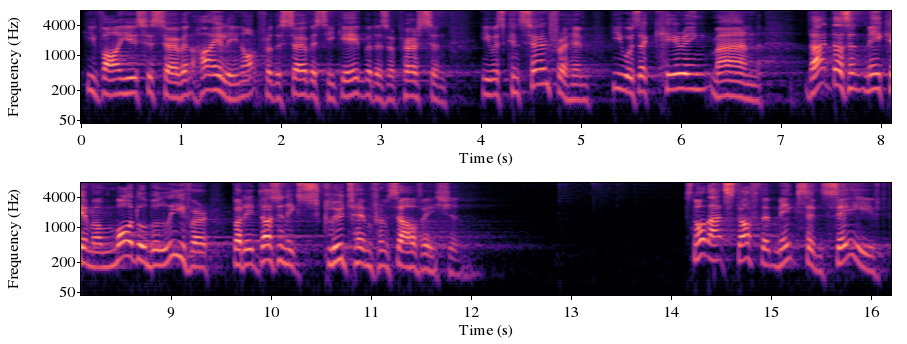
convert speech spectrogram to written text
He values his servant highly, not for the service he gave, but as a person. He was concerned for him. He was a caring man. That doesn't make him a model believer, but it doesn't exclude him from salvation. It's not that stuff that makes him saved,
